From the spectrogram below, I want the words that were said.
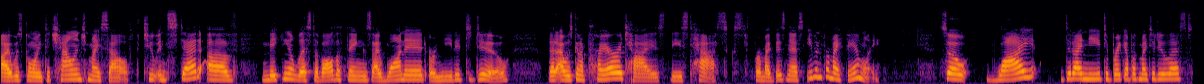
I was going to challenge myself to instead of making a list of all the things I wanted or needed to do, that I was going to prioritize these tasks for my business, even for my family. So, why did I need to break up with my to do list?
